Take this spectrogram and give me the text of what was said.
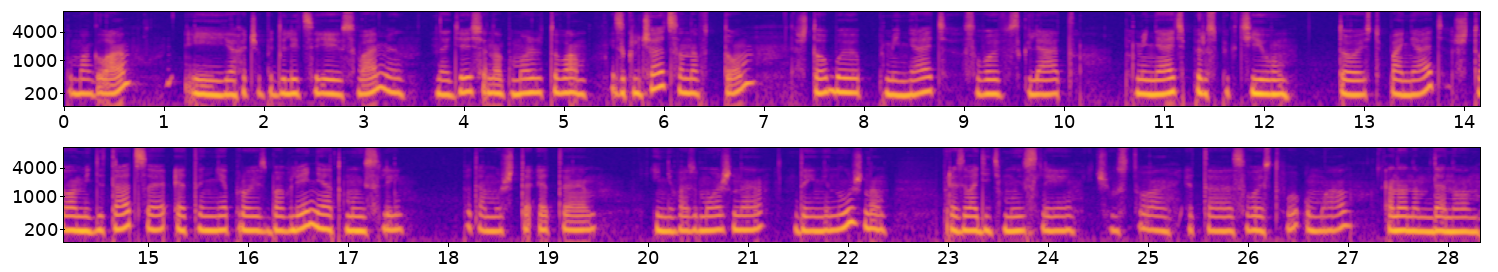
помогла, и я хочу поделиться ею с вами. Надеюсь, она поможет и вам. И заключается она в том, чтобы поменять свой взгляд, поменять перспективу, то есть понять, что медитация — это не про избавление от мыслей, потому что это и невозможно, да и не нужно. Производить мысли и чувства — это свойство ума. Оно нам дано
